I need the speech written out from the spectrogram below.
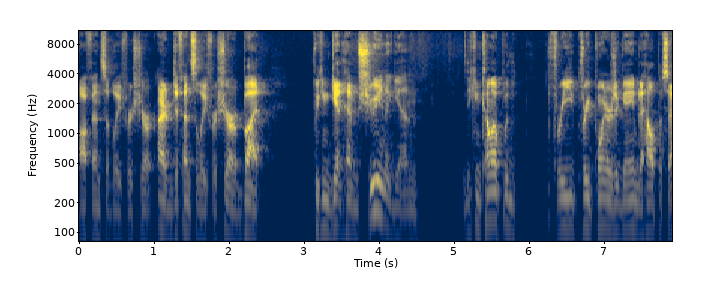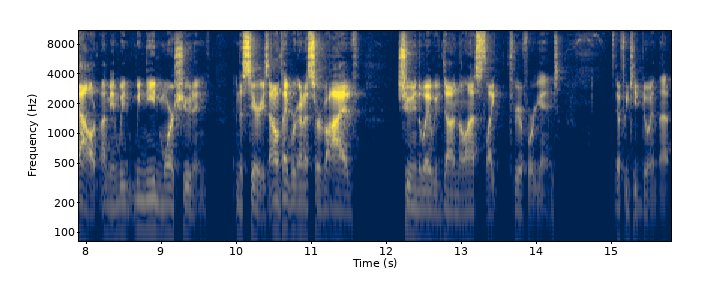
offensively for sure, or defensively for sure. But if we can get him shooting again, he can come up with three three pointers a game to help us out. I mean, we we need more shooting in the series. I don't think we're going to survive shooting the way we've done the last like three or four games if we keep doing that.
